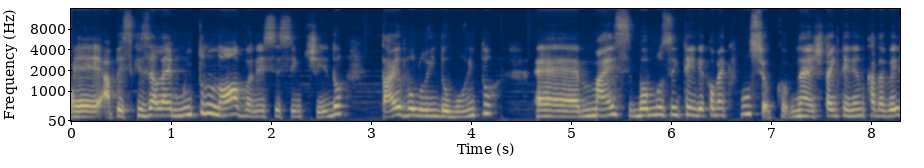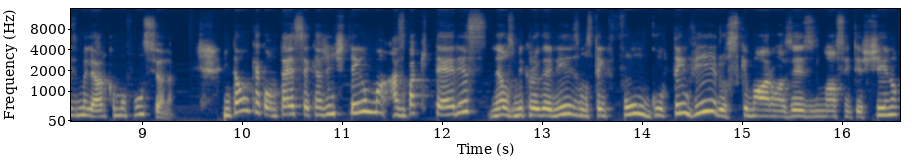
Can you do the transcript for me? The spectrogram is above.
É, a pesquisa ela é muito nova nesse sentido, está evoluindo muito, é, mas vamos entender como é que funciona. Né? A gente está entendendo cada vez melhor como funciona. Então, o que acontece é que a gente tem uma, as bactérias, né, os micro-organismos, tem fungo, tem vírus que moram às vezes no nosso intestino,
